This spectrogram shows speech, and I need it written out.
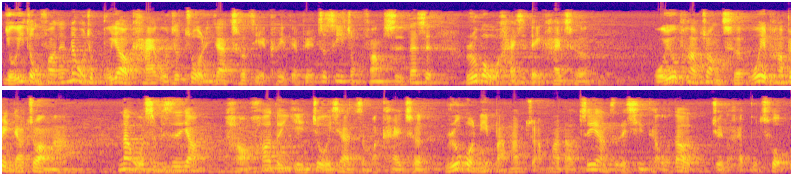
有一种方式，那我就不要开，我就坐人家车子也可以，对不对？这是一种方式。但是如果我还是得开车，我又怕撞车，我也怕被人家撞啊，那我是不是要好好的研究一下怎么开车？如果你把它转化到这样子的心态，我倒觉得还不错。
